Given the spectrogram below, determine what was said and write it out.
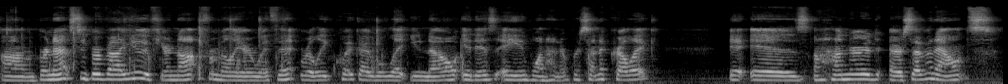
Um, Bernat Super Value, if you're not familiar with it, really quick, I will let you know. It is a 100% acrylic. It is 100 or 7 ounce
